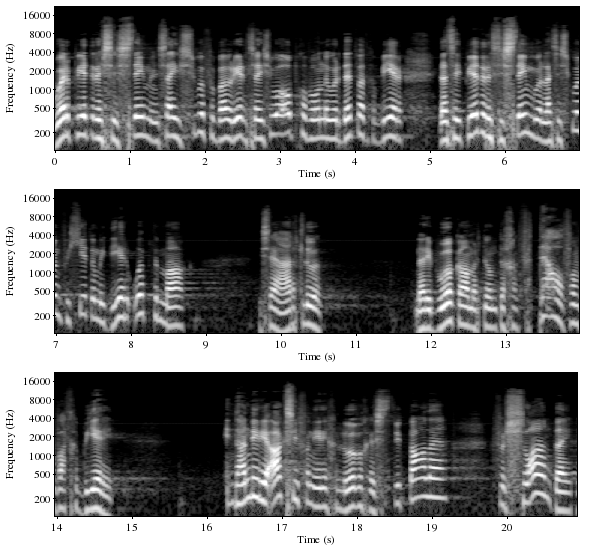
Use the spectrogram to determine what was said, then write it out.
hoor Petrus se stem en sy is so verboureerd, sy is so opgewonde oor dit wat gebeur dat sy Petrus se stem hoor, laat sy skoon vergeet om die deur oop te maak. En sy hardloop na die bokkamer toe om te gaan vertel van wat gebeur het. En dan die reaksie van hierdie gelowiges, totale verslaandheid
